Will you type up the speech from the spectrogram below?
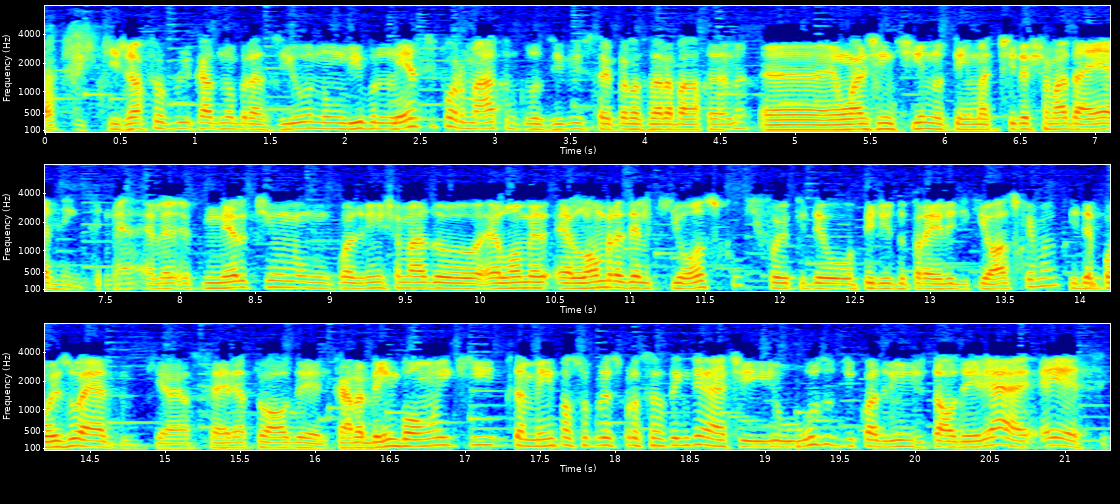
Né, que já foi publicado no Brasil num livro nesse formato, inclusive, saiu pela Zarabatana. É um argentino, tem uma tira chamada Eden. Né? Ela, primeiro tinha um quadrinho chamado El Hombre- El Ombra del Kiosco, que foi o que deu o apelido pra ele de Kioskerman, e depois o Eden, que é a série atual dele. Cara bem bom e que também passou por esse processo da internet. E o uso de quadrinho digital dele é, é esse.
